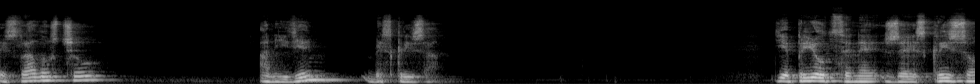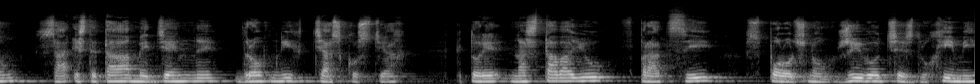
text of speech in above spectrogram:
S radosťou ani deň bez kríza. Je prirodzené, že s krízom sa stretávame denne v drobných ťažkostiach, ktoré nastávajú v práci, v spoločnom živote s druhými.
